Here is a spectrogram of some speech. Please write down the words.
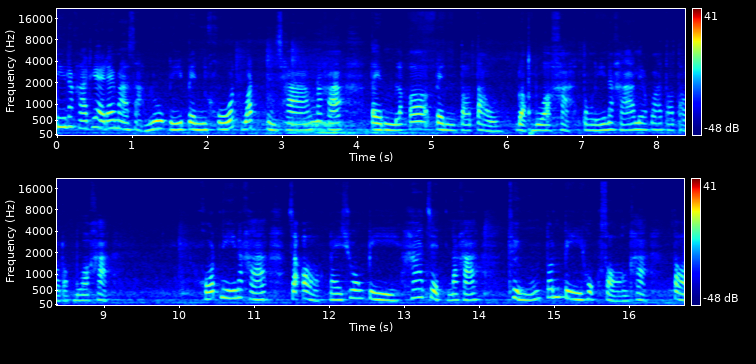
นี้นะคะที่ไอได้มา 3 ลูกนี้เป็นโค้ดวัดหูช้างนะคะ เต็มแล้วก็เป็นต่อเต่าดอกบัวค่ะ ตรงนี้นะคะ เรียกว่าต่อเต่าดอกบัวค่ะ โค้ดนี้นะคะจะออกในช่วงปี 57 นะคะ ถึงต้นปี 62 ค่ะ ต่อ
